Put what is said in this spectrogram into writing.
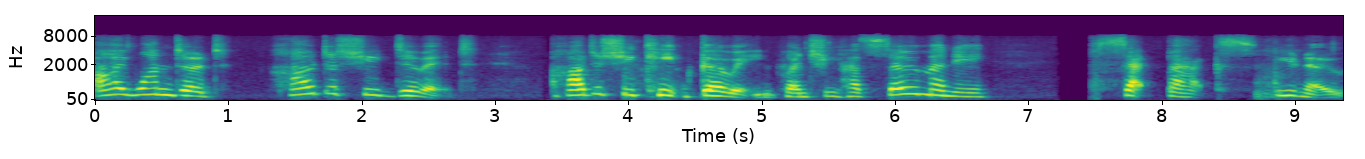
I wondered, how does she do it? How does she keep going when she has so many setbacks, you know,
